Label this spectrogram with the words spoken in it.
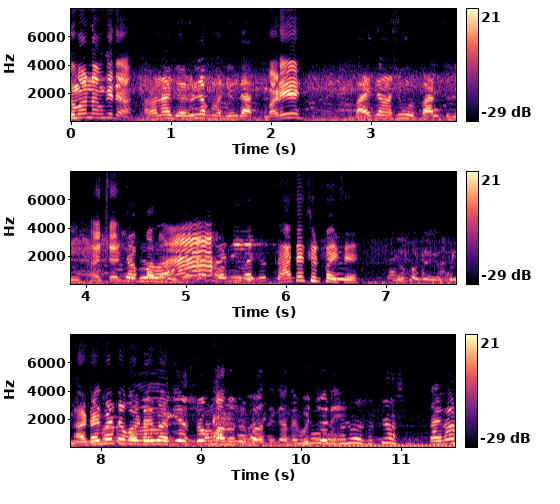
তোমার নাম কি দা আমার নাম জরুল মজুমদার বাড়ি বাড়িতে আসি পার্ট থ্রি আচ্ছা আচ্ছা। হাতে ছুট পাইছে। আর ড্রাইভারটা কই ড্রাইভার সব মানুষের বাদ এখানে বুঝছ নি? ড্রাইভার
